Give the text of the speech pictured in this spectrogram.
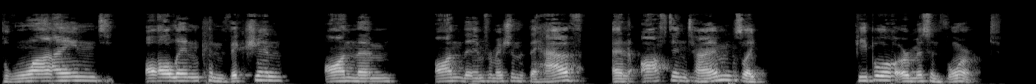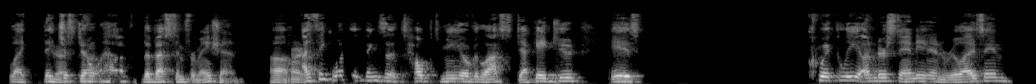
blind all in conviction on them, on the information that they have. And oftentimes like people are misinformed. Like they yeah. just don't have the best information. Um, right. I think one of the things that's helped me over the last decade, dude, is quickly understanding and realizing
